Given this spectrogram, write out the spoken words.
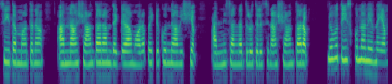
సీతమ్మ తన అన్న శాంతారాం దగ్గర మొరపెట్టుకుంది ఆ విషయం. అన్ని సంగతులు తెలిసిన శాంతారాం నువ్వు తీసుకున్న నిర్ణయం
